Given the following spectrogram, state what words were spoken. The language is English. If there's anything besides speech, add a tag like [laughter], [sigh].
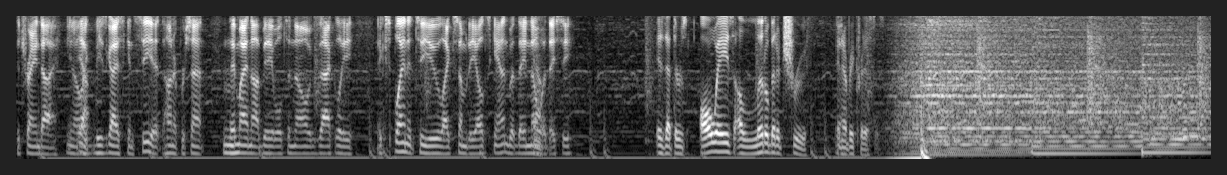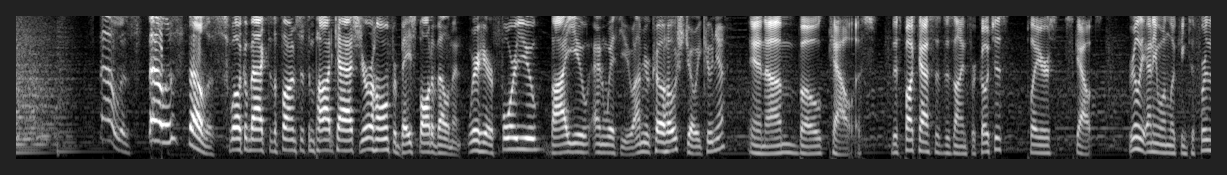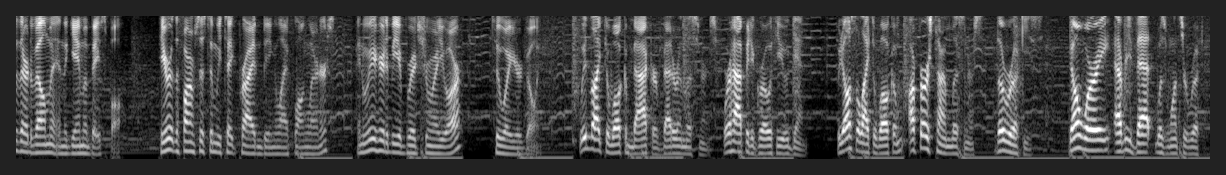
The trained eye, you know, Yeah. like these guys can see it 100%. They mm-hmm. might not be able to know exactly explain it to you like somebody else can, but they know Yeah. what they see. Is that there's always a little bit of truth in every criticism. Fellas, fellas, fellas, welcome back to the Farm System Podcast, your home for baseball development. We're here for you, by you, and with you. I'm your co host, Joey Cunha. And I'm Beau Kallas. This podcast is designed for coaches, players, scouts, really anyone looking to further their development in the game of baseball. Here at the Farm System, we take pride in being lifelong learners, and we're here to be a bridge from where you are to where you're going. We'd like to welcome back our veteran listeners. We're happy to grow with you again. We'd also like to welcome our first time listeners, the rookies. Don't worry, every vet was once a rookie.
